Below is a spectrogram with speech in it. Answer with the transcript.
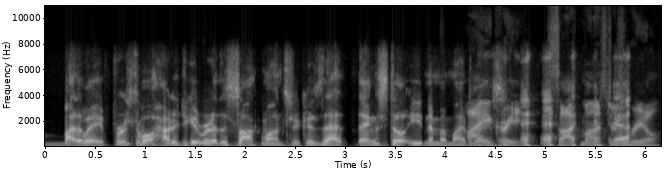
by the way, first of all, how did you get rid of the sock monster? Because that thing's still eating them at my house. I agree. Sock monster's real.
